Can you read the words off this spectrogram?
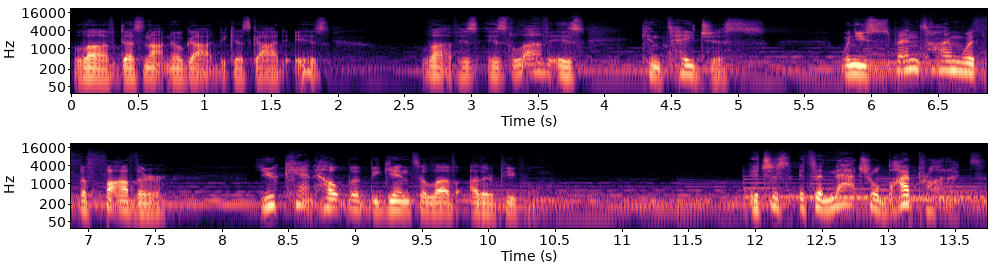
love does not know God because God is love. His, his love is contagious. When you spend time with the Father, you can't help but begin to love other people. It's just, it's a natural byproduct.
